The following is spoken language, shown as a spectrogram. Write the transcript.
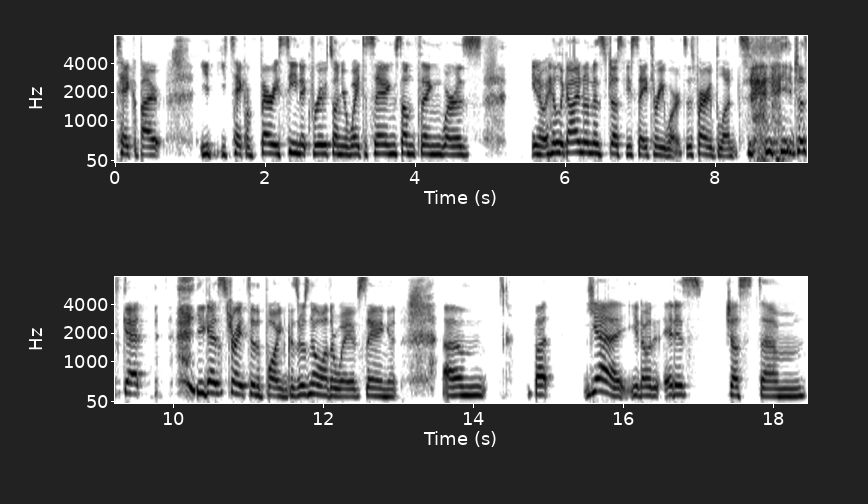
take about you you take a very scenic route on your way to saying something, whereas you know, Hiligaynon is just you say three words. It's very blunt. you just get you get straight to the point because there's no other way of saying it. Um, but yeah, you know, it is just um,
